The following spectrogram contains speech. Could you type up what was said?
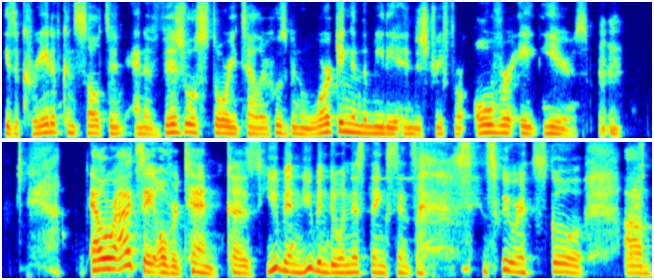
he's a creative consultant, and a visual storyteller who's been working in the media industry for over eight years. Elroy, I'd say over 10 because you've been you've been doing this thing since since we were in school. Um,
